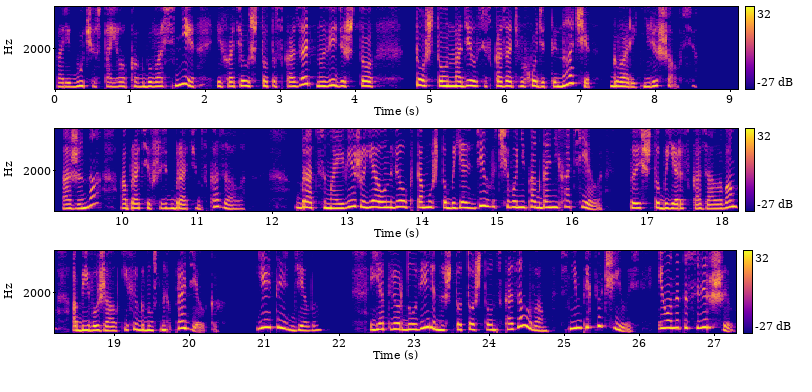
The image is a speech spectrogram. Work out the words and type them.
Оригучи стоял как бы во сне и хотел что-то сказать, но, видя, что то, что он надеялся сказать, выходит иначе, говорить не решался. А жена, обратившись к братьям, сказала, «Братцы мои, вижу я, он вел к тому, чтобы я сделала, чего никогда не хотела, то есть чтобы я рассказала вам об его жалких и гнусных проделках. Я это и сделаю. Я твердо уверена, что то, что он сказал вам, с ним приключилось, и он это совершил.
